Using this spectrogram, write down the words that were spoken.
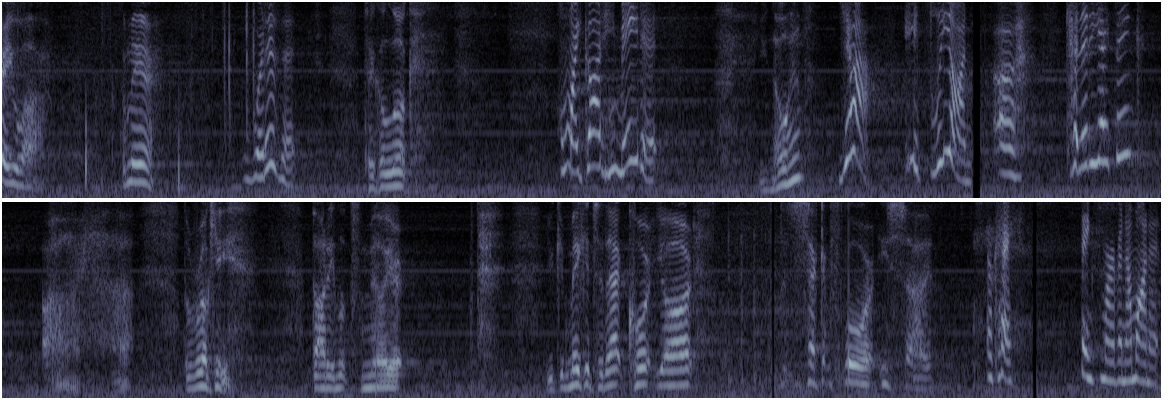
There you are. Come here. What is it? Take a look. Oh my god, he made it! You know him? Yeah, it's Leon. Uh, Kennedy, I think? Oh, uh, the rookie. Thought he looked familiar. You can make it to that courtyard. The second floor, east side. Okay. Thanks, Marvin. I'm on it.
